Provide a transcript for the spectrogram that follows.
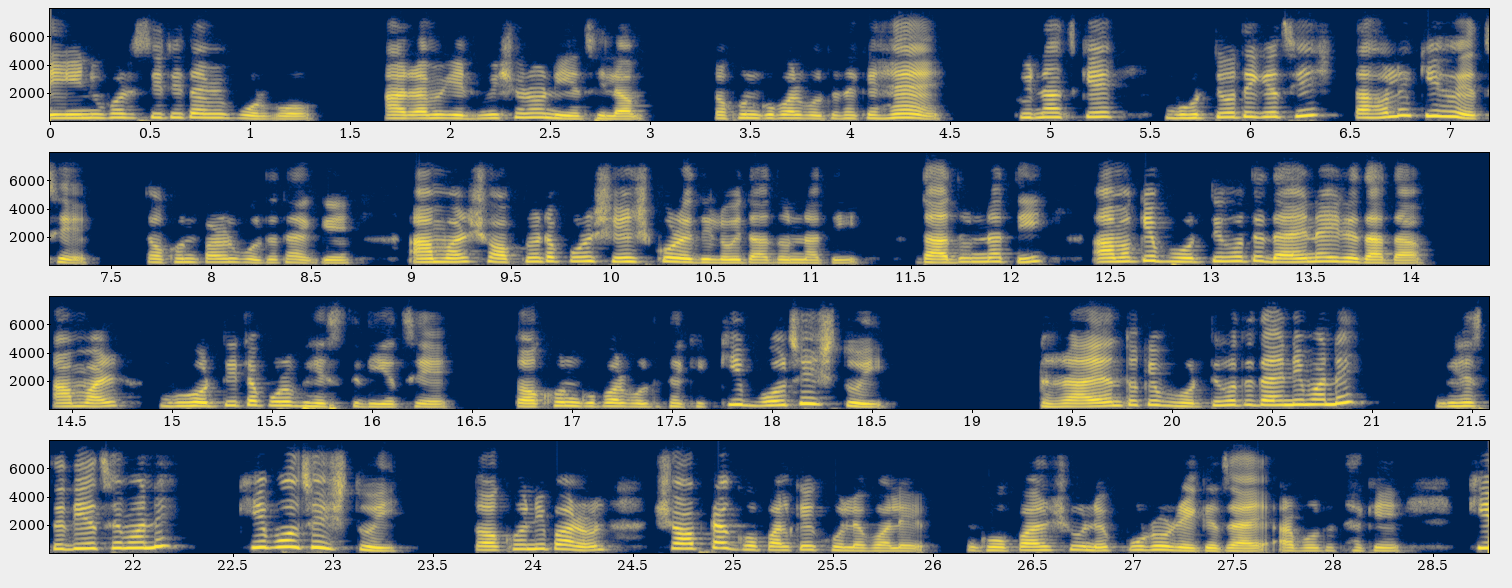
এই ইউনিভার্সিটিতে আমি পড়ব আর আমি এডমিশনও নিয়েছিলাম। তখন গোপাল বলতে থাকে হ্যাঁ তুই না আজকে ভর্তি হতে গেছিস? তাহলে কি হয়েছে? তখন পারুল বলতে থাকে, আমার স্বপ্নটা পুরো শেষ করে দিল ওই দাদুর নাতি। দাদুর নাতি আমাকে ভর্তি হতে দেয় নাই রে দাদা। আমার ভর্তিটা পুরো ভেস্তে দিয়েছে। তখন গোপাল বলতে থাকে, কি বলছিস তুই? রায়ান তোকে ভর্তি হতে দেয়নি মানে? ভেস্তে দিয়েছে মানে? কি বলছিস তুই? তখনই পারুল সবটা গোপালকে খুলে বলে। গোপাল শুনে পুরো রেগে যায় আর বলতে থাকে, কি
